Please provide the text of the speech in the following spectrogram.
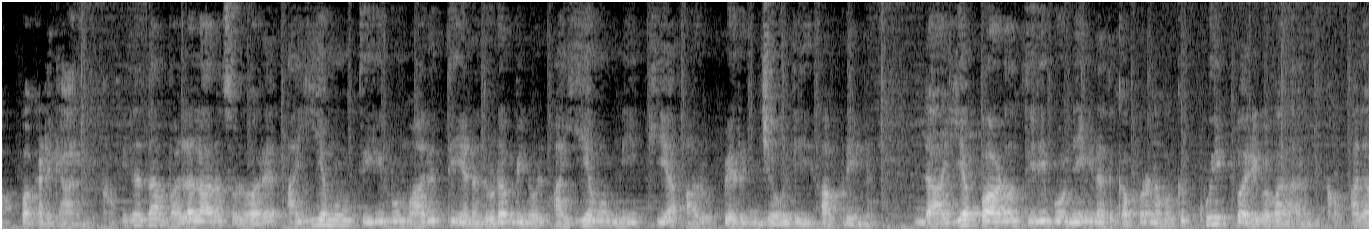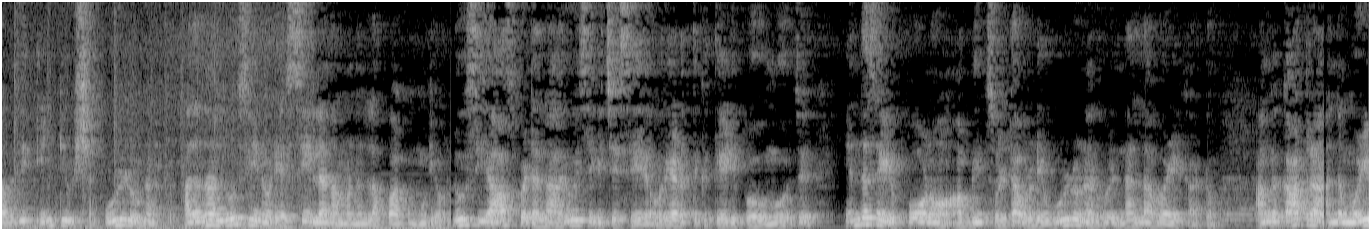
அப்போ கிடைக்க ஆரம்பிக்கும். இதை தான் வள்ளலாரும் சொல்லுவார் ஐயமும் திரிபும் அறுத்தி எனதுடம்பினுள் ஐயமும் நீக்கிய அருப்பெருஞ்சோதி அப்படின்னு. இந்த ஐயப்பாடும் திரிபும் நீங்கினதுக்கப்புறம் நமக்கு குறிப்பறிவு வர ஆரம்பிக்கும். அதாவது இன்ட்யூஷன் உள்ளுணர்வு. அதை தான் லூசியினுடைய சீனில் நம்ம நல்லா பார்க்க முடியும். லூசி ஹாஸ்பிட்டலில் அறுவை சிகிச்சை செய்கிற ஒரு இடத்துக்கு தேடி போகும்போது எந்த சைடு போகணும் அப்படின்னு சொல்லிட்டு அவருடைய உள்ளுணர்வு நல்லா வழிகாட்டும். அங்கே காட்டுற அந்த மொழி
